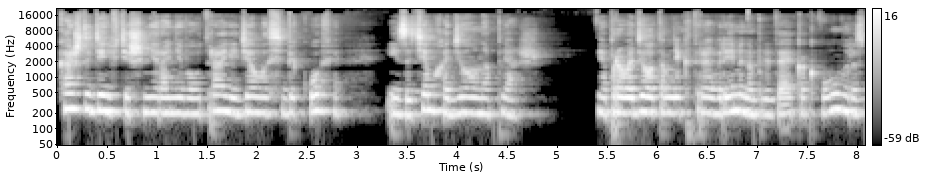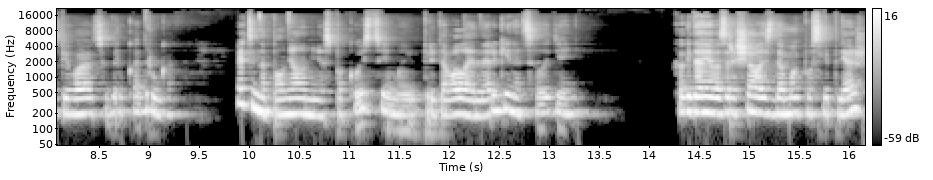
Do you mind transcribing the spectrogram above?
Каждый день в тишине раннего утра я делала себе кофе и затем ходила на пляж. Я проводила там некоторое время, наблюдая, как волны разбиваются друг от друга. Это наполняло меня спокойствием и придавало энергии на целый день. Когда я возвращалась домой после пляжа,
